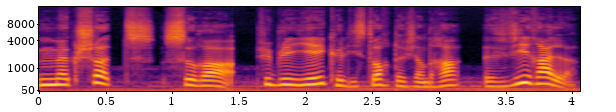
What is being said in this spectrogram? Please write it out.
mugshot sera publié que l'histoire deviendra virale.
